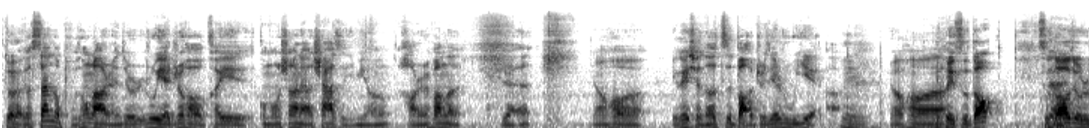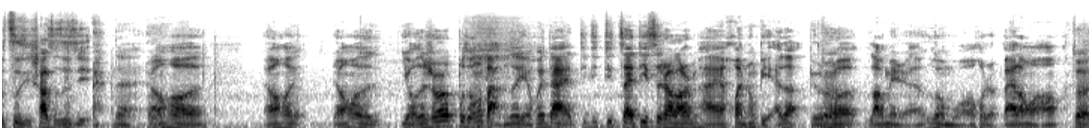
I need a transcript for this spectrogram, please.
对有三个普通狼人，就是入夜之后可以共同商量杀死一名好人方的人，然后也可以选择自爆直接入夜啊。嗯，然后你可以自刀，自刀就是自己杀死自己。对，然后，然后，然后有的时候不同的板子也会带第第第在第四张狼人牌换成别的，比如说狼美人、恶魔或者白狼王，对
